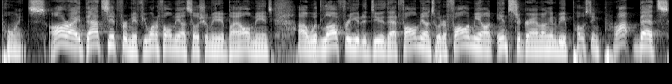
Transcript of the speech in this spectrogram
points. All right, that's it for me. If you want to follow me on social media, by all means, I uh, would love for you to do that. Follow me on Twitter. Follow me on Instagram. I'm going to be posting prop bets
